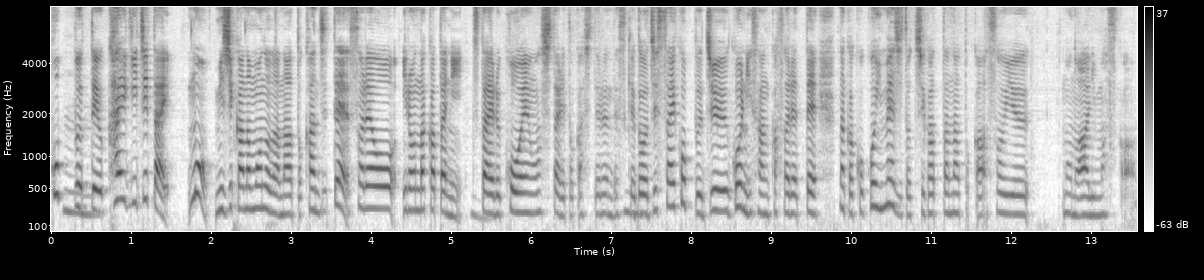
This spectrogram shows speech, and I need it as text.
COP っていう会議自体も身近なものだなと感じてそれをいろんな方に伝える講演をしたりとかしてるんですけど、実際 COP15 に参加されてなんかここイメージと違ったなとかそういうものありますか？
